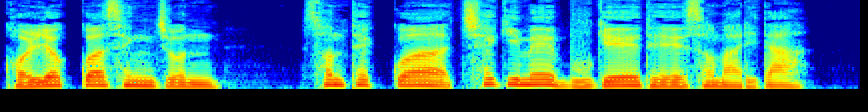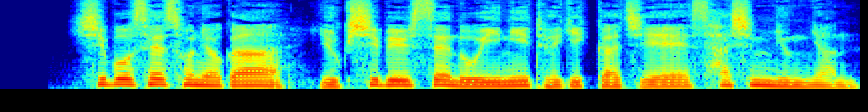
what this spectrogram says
권력과 생존, 선택과 책임의 무게에 대해서 말이다. 15세 소녀가 61세 노인이 되기까지의 46년.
